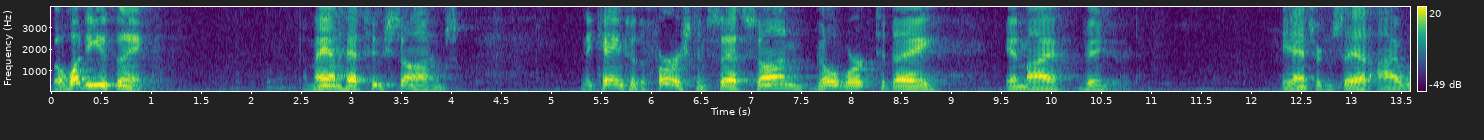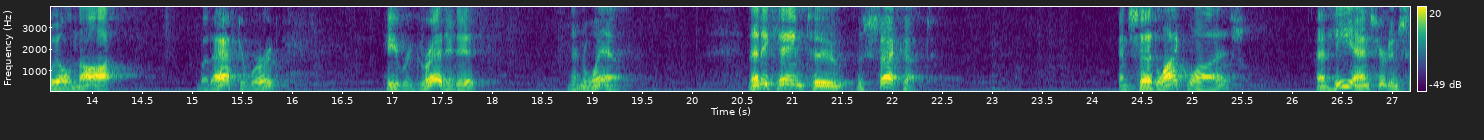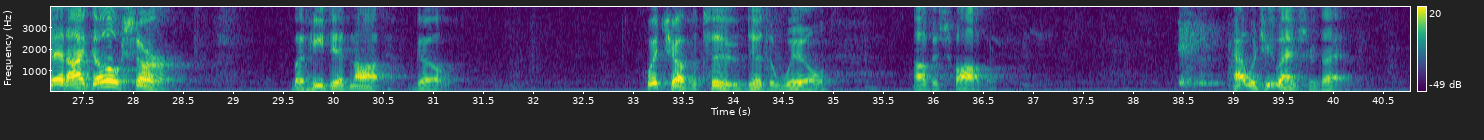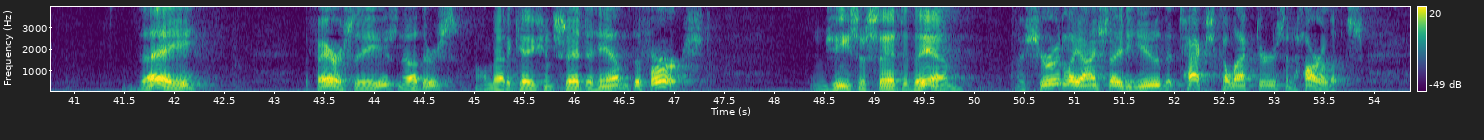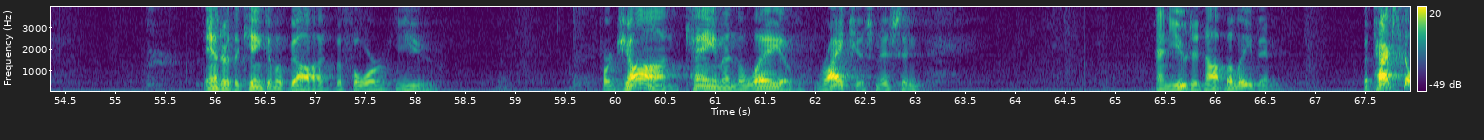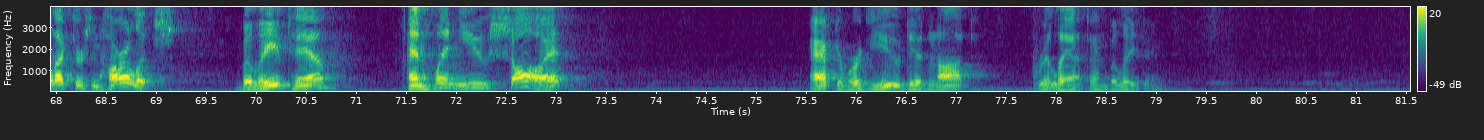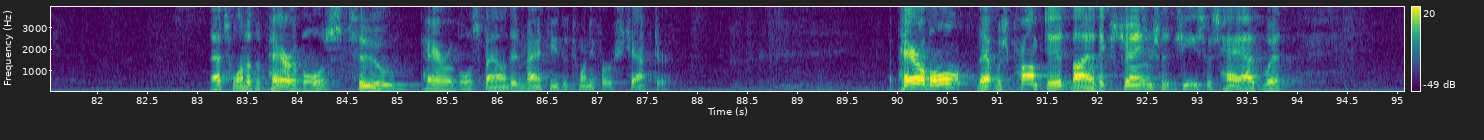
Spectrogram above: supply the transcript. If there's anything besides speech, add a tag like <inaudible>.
But what do you think? A man had two sons, and he came to the first and said, Son, go work today in my vineyard. He answered and said, I will not. But afterward, he regretted it and went. Then he came to the second and said likewise. And he answered and said, I go, sir. But he did not go. Which of the two did the will of his father? How would you answer that? They, the Pharisees and others on that occasion, said to him, The first. And Jesus said to them, Assuredly I say to you that tax collectors and harlots enter the kingdom of God before you. For John came in the way of righteousness, and, and you did not believe him. But tax collectors and harlots believed him, and when you saw it, afterward you did not relent and believe him. That's one of the parables, two parables found in Matthew, the 21st chapter. A parable that was prompted by an exchange that Jesus had with,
